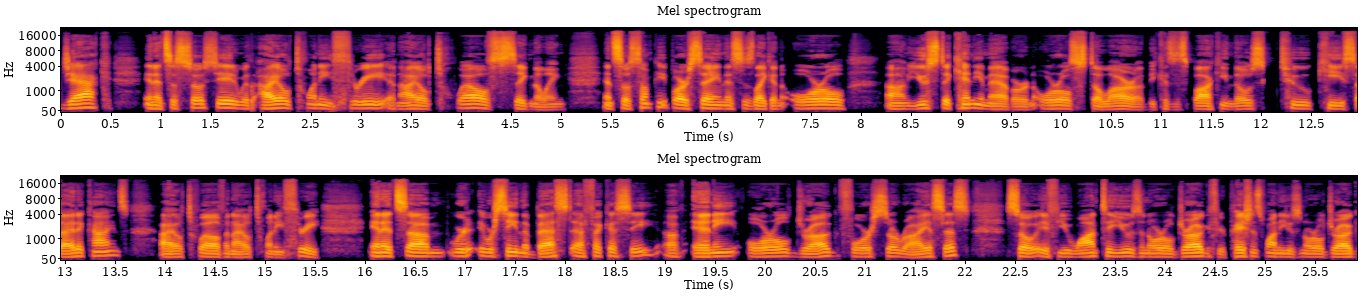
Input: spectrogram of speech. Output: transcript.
JAK, and it's associated with IL 23 and IL 12 signaling. And so some people are saying this is like an oral um, ustekinumab or an oral Stelara because it's blocking those two key cytokines, IL 12 and IL 23. And it's um, we're, we're seeing the best efficacy of any oral drug for psoriasis. So if you want to use an oral drug, if your patients want to use an oral drug,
